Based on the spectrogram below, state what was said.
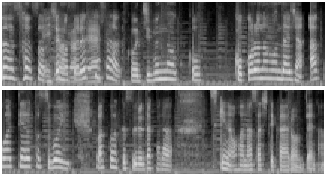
そうそうそう、ね、でもそれってさこう自分のこう心の問題じゃん。あこうやってやるとすごいワクワクする。だから好きなお花刺して帰ろうみたいな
